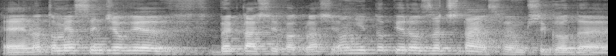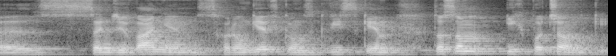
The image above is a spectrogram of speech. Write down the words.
E, Natomiast sędziowie w B-klasie, w A-klasie, oni dopiero zaczynają swoją przygodę z sędziowaniem, z chorągiewką, z gwizdkiem. To są ich początki.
